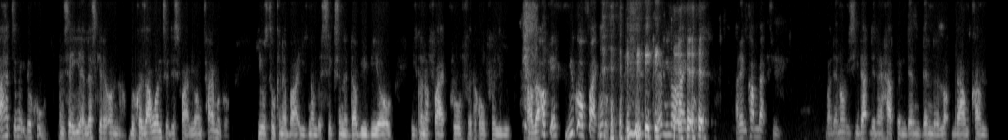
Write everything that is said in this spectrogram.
I had to make the call and say, Yeah, let's get it on now. Because I wanted this fight a long time ago. He was talking about he's number six in the WBO. He's gonna fight Crawford, hopefully. I was like, okay, you go fight Crawford. Let me know how it goes. I then come back to you. But then obviously that didn't happen. Then then the lockdown come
